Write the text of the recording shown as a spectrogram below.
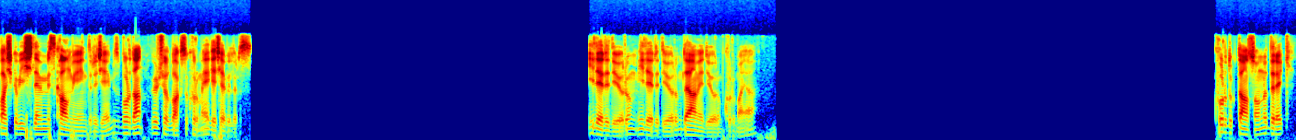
başka bir işlemimiz kalmıyor indireceğimiz. Buradan VirtualBox'ı kurmaya geçebiliriz. İleri diyorum, ileri diyorum, devam ediyorum kurmaya. Kurduktan sonra direkt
